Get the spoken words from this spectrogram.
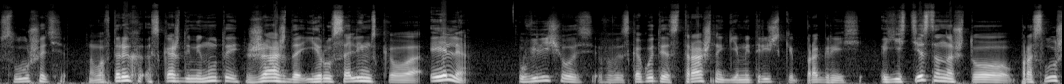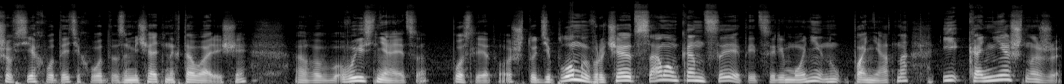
слушать. Во-вторых, с каждой минутой жажда иерусалимского Эля увеличилась с какой-то страшной геометрической прогрессией. Естественно, что прослушав всех вот этих вот замечательных товарищей, э, выясняется, после этого, что дипломы вручают в самом конце этой церемонии, ну, понятно. И, конечно же,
